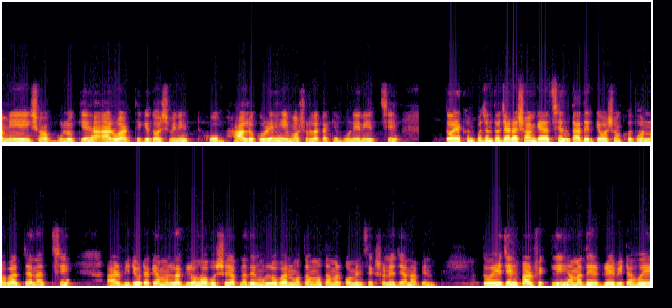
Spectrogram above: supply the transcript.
আমি এই সবগুলোকে আরও আট থেকে দশ মিনিট খুব ভালো করে এই মশলাটাকে ভুনে নিচ্ছি। তো এখন পর্যন্ত যারা সঙ্গে আছেন, তাদেরকে অসংখ্য ধন্যবাদ জানাচ্ছি। আর ভিডিওটা কেমন লাগল অবশ্যই আপনাদের মূল্যবান মতামত আমার কমেন্ট সেকশনে জানাবেন। তো এই যে পারফেক্টলি আমাদের গ্রেভিটা হয়ে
